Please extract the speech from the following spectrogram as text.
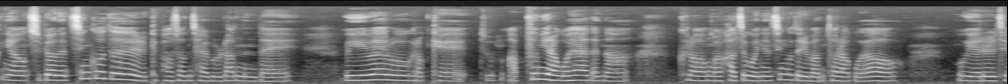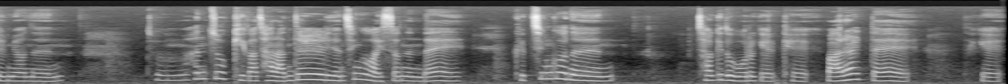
그냥 주변에 친구들 이렇게 봐선 잘 몰랐는데 의외로 그렇게 좀 아픔이라고 해야 되나 그런 걸 가지고 있는 친구들이 많더라고요. 뭐 예를 들면은 좀 한쪽 귀가 잘 안 들리는 친구가 있었는데 그 친구는 자기도 모르게 이렇게 말할 때 되게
